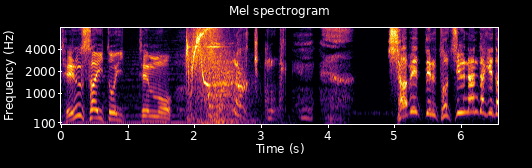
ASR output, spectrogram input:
天才と言っても。喋ってる途中なんだけど。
